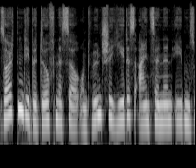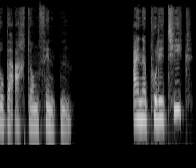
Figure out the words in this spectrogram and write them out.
sollten die Bedürfnisse und Wünsche jedes Einzelnen ebenso Beachtung finden. Eine Politik,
